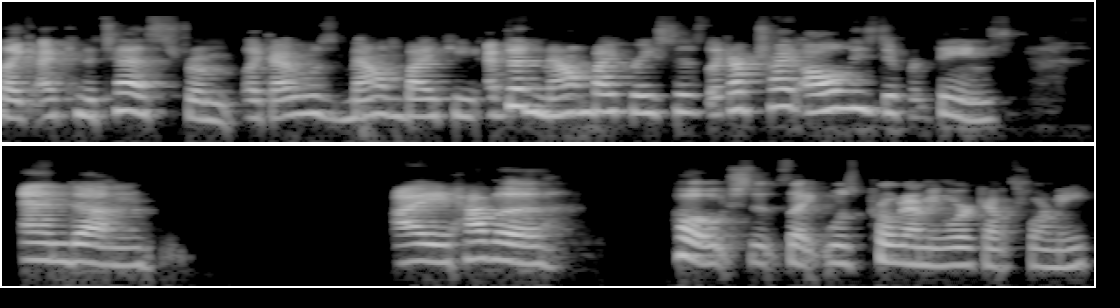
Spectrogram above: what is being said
like I can attest from like I was mountain biking. I've done mountain bike races. Like I've tried all these different things. And um I have a coach that's like was programming workouts for me.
